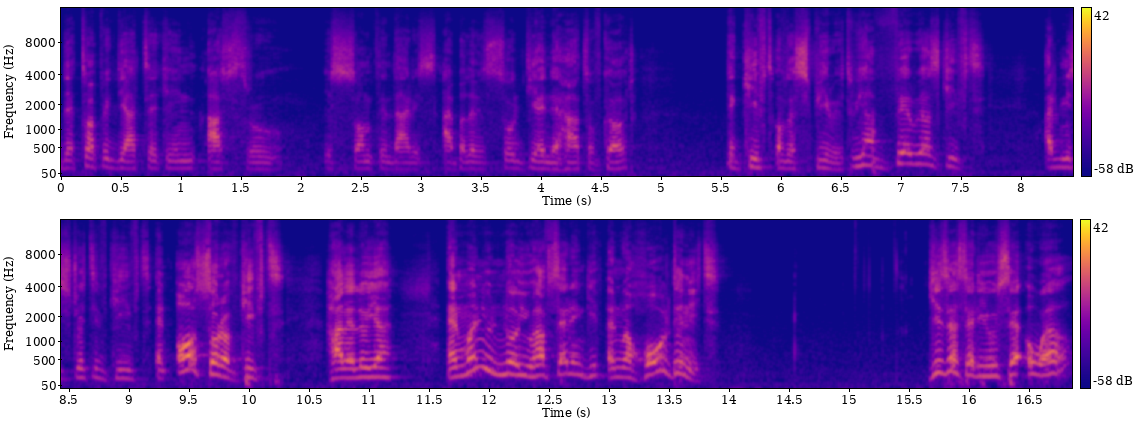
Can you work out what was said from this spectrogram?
The topic they are taking us through is something that is, I believe, is so dear in the heart of God. The gift of the Spirit. We have various gifts, administrative gifts, and all sort of gifts. Hallelujah. And when you know you have certain gift and we're holding it, Jesus said, You say, Oh, well,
